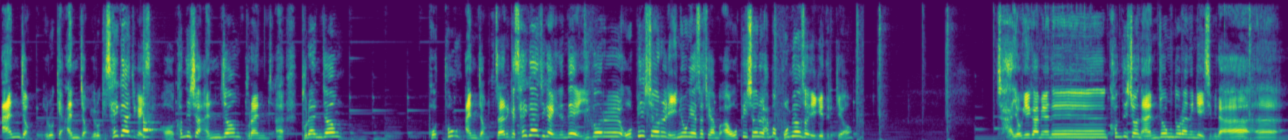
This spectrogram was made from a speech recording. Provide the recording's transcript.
안정 이렇게 안정 이렇게 세 가지가 있어요. 어, 컨디션 안정 불안 아, 불안정 보통 안정 자 이렇게 세 가지가 있는데 이거를 오피셜을 인용해서 제가 한번 아 오피셜을 한번 보면서 얘기해 드릴게요. 자 여기 가면은 컨디션 안정도라는 게 있습니다. 아.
